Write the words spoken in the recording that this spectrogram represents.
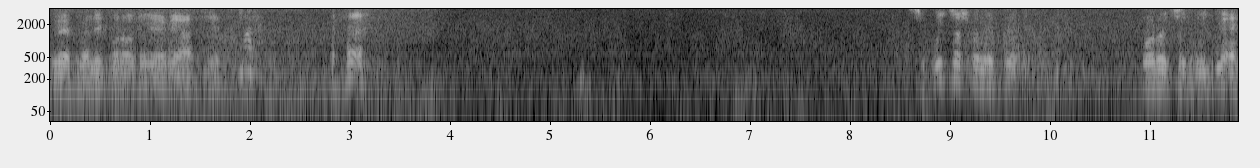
цвет малій ворожої авіації. Же ж вони тут. Поруч із людьми.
